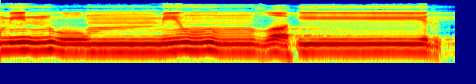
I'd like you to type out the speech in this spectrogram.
منهم من ظهير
